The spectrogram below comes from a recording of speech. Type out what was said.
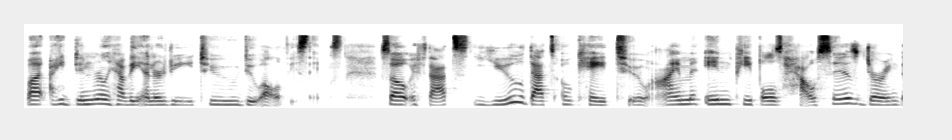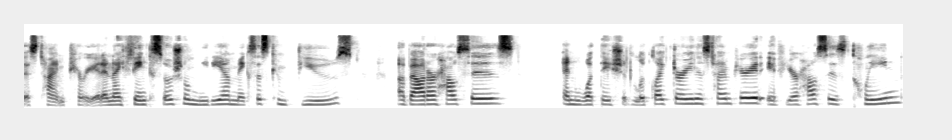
But I didn't really have the energy to do all of these things. So if that's you, that's okay too. I'm in people's houses during this time period. And I think social media makes us confused about our houses and what they should look like during this time period. If your house is clean,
